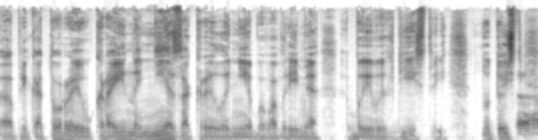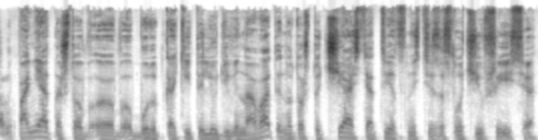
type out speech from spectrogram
а, при которой Украина не закрыла небо во время боевых действий. Ну, то есть да. понятно, что э, будут какие-то люди виноваты, но то, что часть ответственности за случившееся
